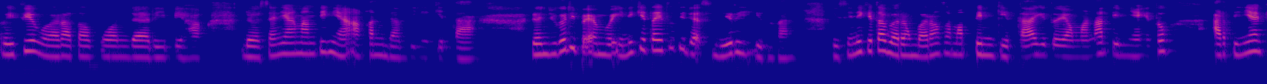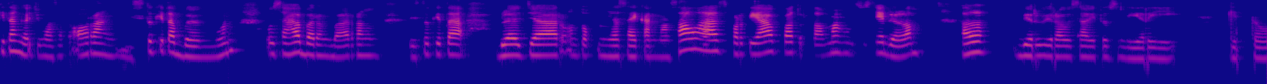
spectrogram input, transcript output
reviewer ataupun dari pihak dosen yang nantinya akan mendampingi kita. Dan juga di PMW ini kita itu tidak sendiri gitu kan. Di sini kita bareng-bareng sama tim kita gitu yang mana timnya itu artinya kita nggak cuma satu orang. Di situ kita bangun usaha bareng-bareng. Di situ kita belajar untuk menyelesaikan masalah seperti apa, terutama khususnya dalam hal berwirausaha itu sendiri. Gitu.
